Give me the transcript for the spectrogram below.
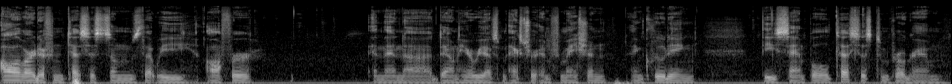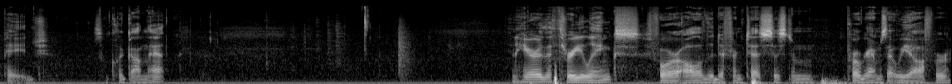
all of our different test systems that we offer and then uh, down here we have some extra information including the sample test system program page. So click on that. And here are the three links for all of the different test system programs that we offer.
